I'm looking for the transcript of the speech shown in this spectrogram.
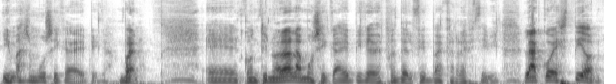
Y más música épica. Bueno, eh, continuará la música épica después del feedback que recibí. La cuestión,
